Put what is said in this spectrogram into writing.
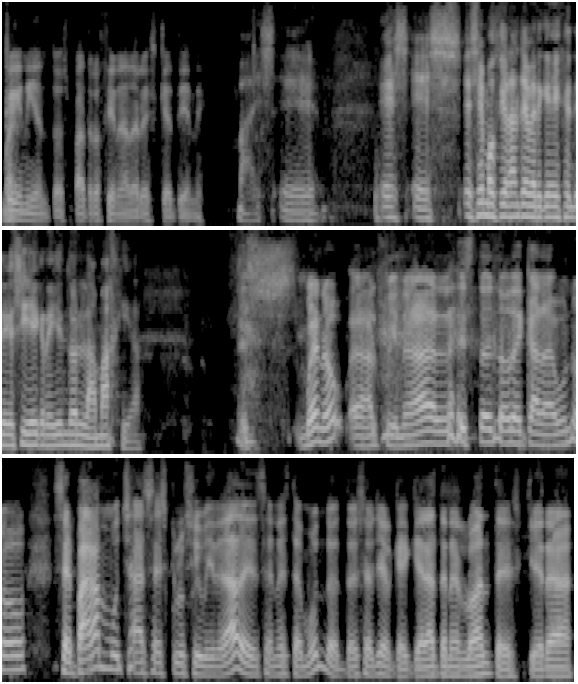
5.500 patrocinadores que tiene. Va, es, eh, es, es, es emocionante ver que hay gente que sigue creyendo en la magia. Es, bueno, al final esto es lo de cada uno. Se pagan muchas exclusividades en este mundo. Entonces, oye, el que quiera tenerlo antes, quiera...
